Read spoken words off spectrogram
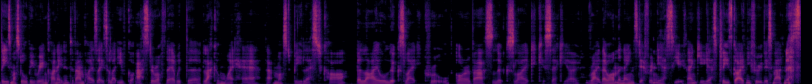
these must all be reincarnated into vampires later. Like you've got Astaroth there with the black and white hair, that must be Lest Karr. Belial looks like Krul. Orobas looks like Kisekio. Right, there aren't the names different. Yes, you, thank you. Yes, please guide me through this madness.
